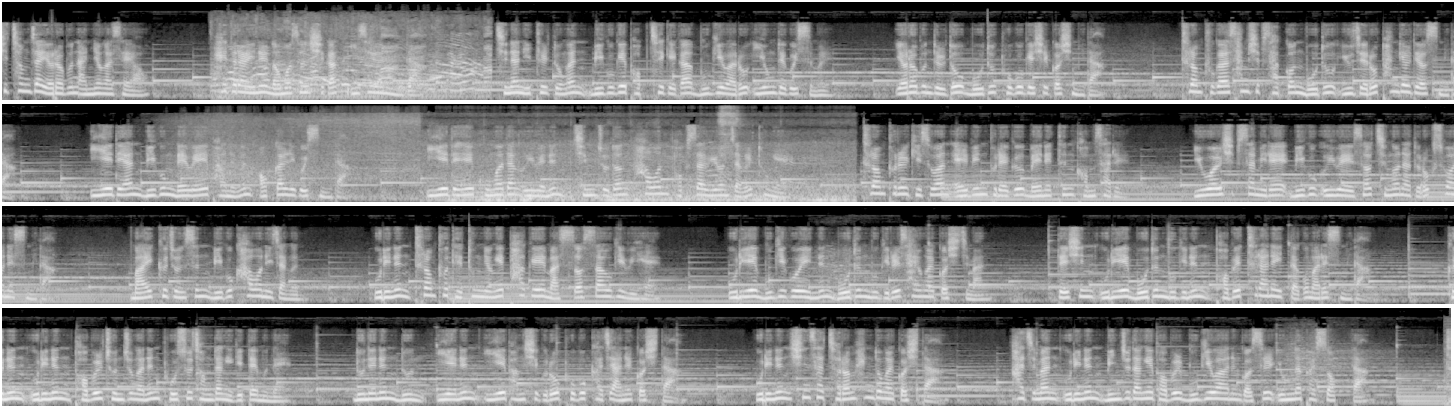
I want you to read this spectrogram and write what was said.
시청자 여러분 안녕하세요. 헤드라인을 넘어선 시각 이서연입니다. 지난 이틀 동안 미국의 법 체계가 무기화로 이용되고 있음을 여러분들도 모두 보고 계실 것입니다. 트럼프가 34건 모두 유죄로 판결되었습니다. 이에 대한 미국 내외의 반응은 엇갈리고 있습니다. 이에 대해 공화당 의회는 짐 조던 하원 법사위원장을 통해 트럼프를 기소한 엘빈 브레그 맨해튼 검사를 6월 13일에 미국 의회에서 증언하도록 소환했습니다. 마이크 존슨 미국 하원의장은 우리는 트럼프 대통령의 파괴에 맞서 싸우기 위해 우리의 무기고에 있는 모든 무기를 사용할 것이지만 대신 우리의 모든 무기는 법의 틀 안에 있다고 말했습니다. 그는 우리는 법을 존중하는 보수 정당이기 때문에 눈에는 눈, 이에는 이의 방식으로 보복하지 않을 것이다. 우리는 신사처럼 행동할 것이다. 하지만 우리는 민주당의 법을 무기화하는 것을 용납할 수 없다.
